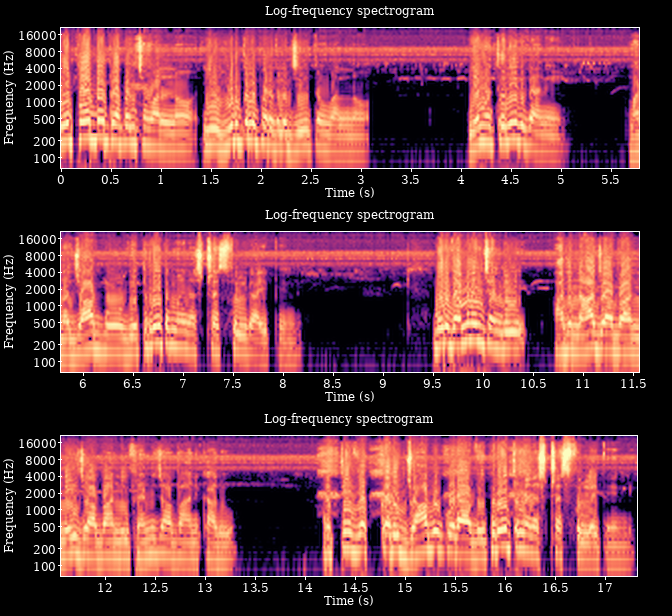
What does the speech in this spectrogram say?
ఈ పోటీ ప్రపంచం వలన ఈ ఉరుకుల పరుగుల జీవితం వలన ఏమో తెలియదు కానీ మన జాబ్ విపరీతమైన స్ట్రెస్ఫుల్గా అయిపోయింది. మీరు గమనించండి అది నా జాబా నీ జాబా నీ ఫ్రెండ్ జాబా అని కాదు. ప్రతి ఒక్కరి జాబ్ కూడా విపరీతమైన స్ట్రెస్ఫుల్ అయిపోయింది.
